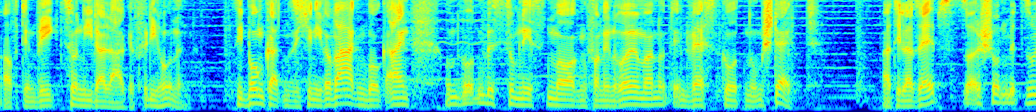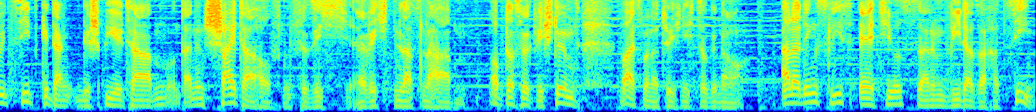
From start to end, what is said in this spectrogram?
auf dem Weg zur Niederlage für die Hunnen. Sie bunkerten sich in ihre Wagenburg ein und wurden bis zum nächsten Morgen von den Römern und den Westgoten umstellt. Attila selbst soll schon mit Suizidgedanken gespielt haben und einen Scheiterhaufen für sich errichten lassen haben. Ob das wirklich stimmt, weiß man natürlich nicht so genau. Allerdings ließ Aetius seinem Widersacher ziehen.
